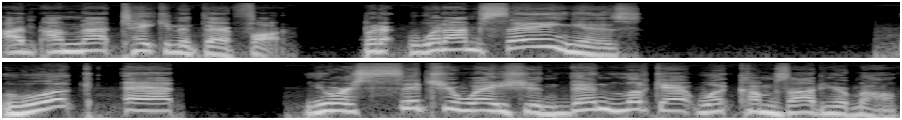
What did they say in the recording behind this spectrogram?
I'm, I'm not taking it that far. But what I'm saying is look at your situation, then look at what comes out of your mouth.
